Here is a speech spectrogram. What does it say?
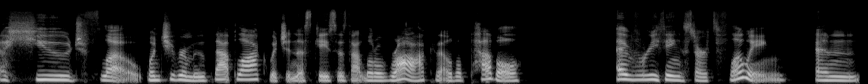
a huge flow. Once you remove that block, which in this case is that little rock, that little pebble, everything starts flowing. And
